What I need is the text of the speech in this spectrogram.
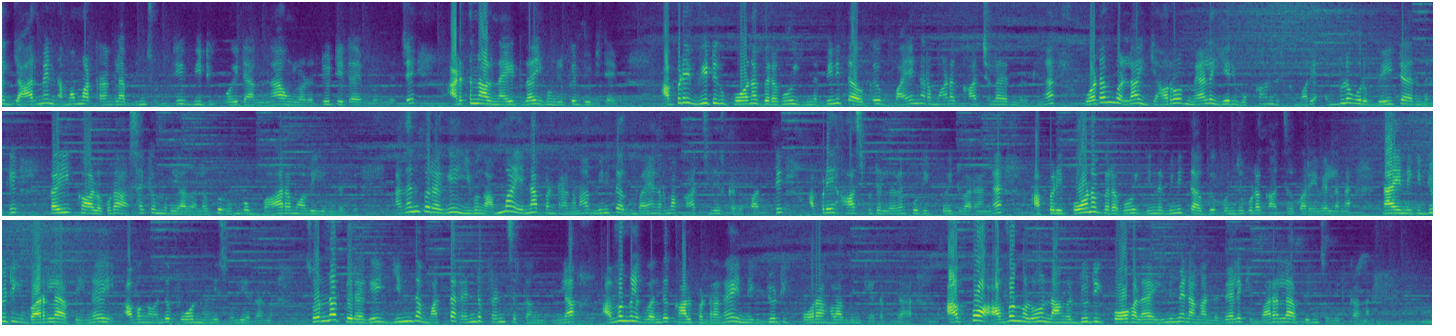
ஆனால் யாருமே நம்ப மாட்டாங்களே அப்படின்னு சொல்லிட்டு வீட்டுக்கு போயிட்டாங்க. அவங்களோட டியூட்டி டைம் இருந்துச்சு அடுத்த நாள் நைட்டு தான் இவங்களுக்கு டியூட்டி டைம் அப்படியே வீட்டுக்கு போன பிறகும் இந்த வினிதாவுக்கு பயங்கரமான காய்ச்சலாக இருந்திருக்குங்க. உடம்பெல்லாம் யாரோ மேலே ஏறி உட்காந்துருக்க மாதிரி அவ்வளோ ஒரு வெயிட்டாக இருந்திருக்கு. கை காலை கூட அசைக்க முடியாத அளவுக்கு ரொம்ப பாரமாகவே இருந்திருக்கு. அதன் பிறகு இவங்க அம்மா என்ன பண்ணுறாங்கன்னா வினிதாவுக்கு பயங்கரமாக காய்ச்சல் இருக்கிறத பார்த்துட்டு அப்படியே ஹாஸ்பிட்டலில் தான் கூட்டிகிட்டு போயிட்டு வராங்க. அப்படி போன பிறகும் இந்த வினிதாவுக்கு கொஞ்சம் கூட காய்ச்சல் குறையவே இல்லைங்க. நான் இன்னைக்கு டியூட்டிக்கு வரல அப்படின்னு அவங்க வந்து ஃபோன் பண்ணி சொல்லிடுறாங்க. சொன்ன பிறகு இந்த மற்ற ரெண்டு ஃப்ரெண்ட்ஸ் இருக்காங்க பார்த்தீங்களா அவங்களுக்கு வந்து கால் பண்ணுறாங்க இன்றைக்கி டியூட்டிக்கு போகிறாங்களா அப்படின்னு கேட்கறதுக்காக அப்போது அவங்களும் நாங்கள் டியூட்டிக்கு போகலை இனிமேல் நாங்கள் அந்த வேலைக்கு வரலை அப்படின்னு சொல்லியிருக்காங்க.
